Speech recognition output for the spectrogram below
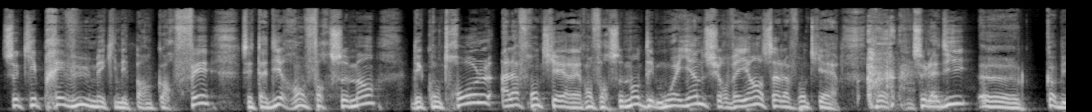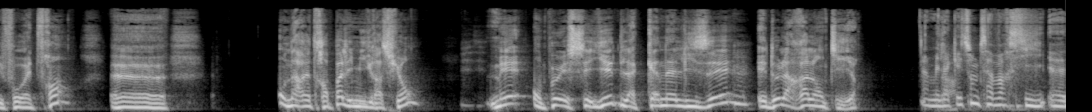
ce qui est prévu, mais qui n'est pas encore fait, c'est-à-dire renforcement des contrôles à la frontière et renforcement des moyens de surveillance à la frontière. Bon, cela dit, euh, comme il faut être franc, euh, on n'arrêtera pas l'immigration, mais on peut essayer de la canaliser et de la ralentir. Mais la question de savoir si euh,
